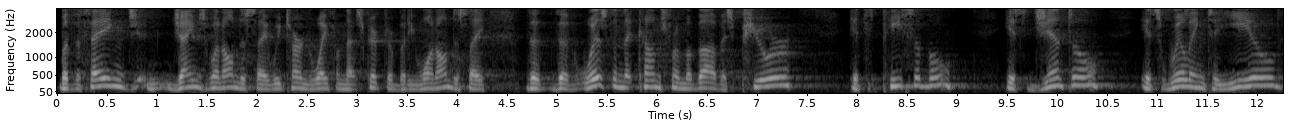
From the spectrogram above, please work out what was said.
But the thing James went on to say, we turned away from that scripture, but he went on to say the, the wisdom that comes from above is pure, it's peaceable, it's gentle, it's willing to yield,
